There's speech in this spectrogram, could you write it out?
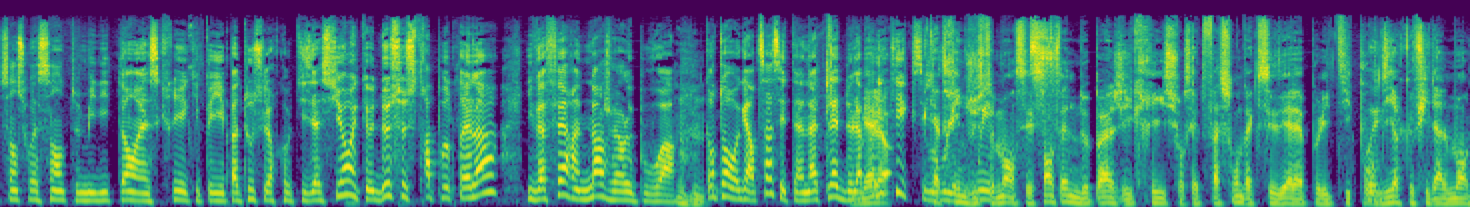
160 militants inscrits et qui payaient pas tous leurs cotisations, et que de ce strapotin-là, il va faire une marche vers le pouvoir. Quand on regarde ça, c'est un athlète de la alors, politique, vous Catherine. Oui. justement, ces centaines de pages écrites sur cette façon d'accéder à la politique pour Oui. dire que finalement,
